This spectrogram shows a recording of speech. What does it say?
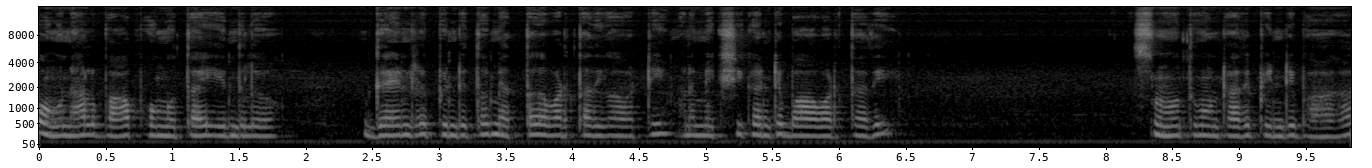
పొంగనాలు బాగా పొంగుతాయి. ఇందులో గ్రైండర్ పిండితో మెత్తగా పడుతుంది కాబట్టి మన మిక్సీ కంటే బాగా పడుతుంది. స్మూత్గా ఉంటుంది పిండి బాగా.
